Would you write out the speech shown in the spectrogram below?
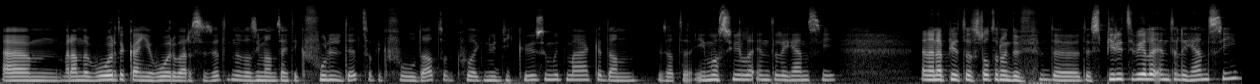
Ehm, maar aan de woorden kan je horen waar ze zitten. Dus als iemand zegt ik voel dit of ik voel dat of ik voel dat ik nu die keuze moet maken, dan is dat de emotionele intelligentie. En dan heb je tenslotte nog de, de, de spirituele intelligentie.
